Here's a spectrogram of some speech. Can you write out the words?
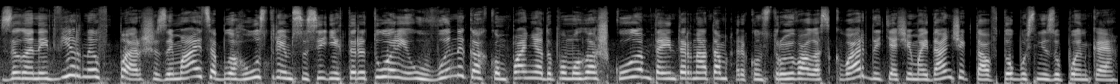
Зелений двір не вперше займається благоустроєм сусідніх територій. У виниках компанія допомогла школам та інтернатам, реконструювала сквер, дитячий майданчик та автобусні зупинки.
